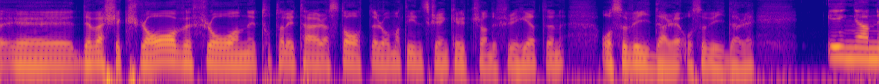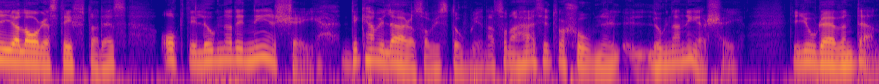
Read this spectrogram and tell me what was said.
eh, diverse krav från totalitära stater om att inskränka yttrandefriheten och så vidare och så vidare. Inga nya lagar stiftades och det lugnade ner sig. Det kan vi lära oss av historien, att sådana här situationer lugnar ner sig. Det gjorde även den.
